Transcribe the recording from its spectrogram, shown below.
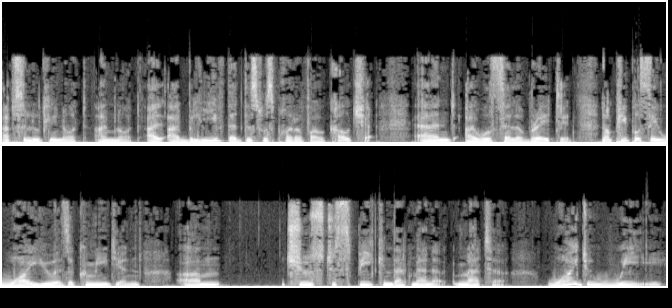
Absolutely not. I'm not. I, I believe that this was part of our culture and I will celebrate it. Now, people say, why you as a comedian um, choose to speak in that manner, matter? Why do we,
